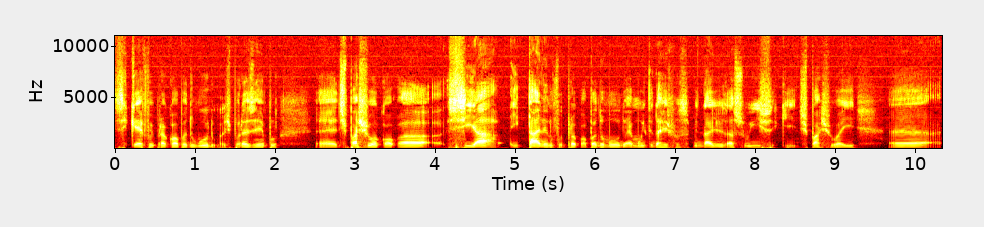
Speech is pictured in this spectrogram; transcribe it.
sequer foi para a Copa do Mundo, mas, por exemplo, é, despachou a Copa. se a Itália não foi para a Copa do Mundo, é muito da responsabilidade da Suíça, que despachou aí é,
